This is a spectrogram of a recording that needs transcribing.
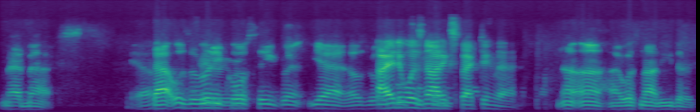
Mad Max. Yeah. That was a really cool well. sequence. Yeah, that was really. I cool was not expecting that. Uh-uh, I was not either.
